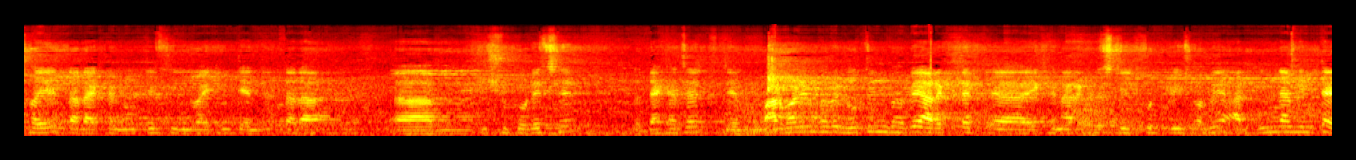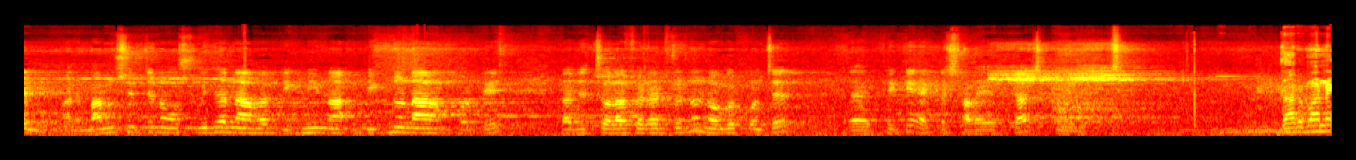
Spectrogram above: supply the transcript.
ছয়ে তারা একটা নোটিশ ইনভাইটিং টেন্ডার তারা ইস্যু করেছে। তো দেখা যাক যে পারমানেন্টভাবে, নতুনভাবে আরেকটা এখানে আরেকটা স্টিল ফুড ব্রিজ হবে। আর ইন দ্য মিন টাইম মানে মানুষের যেন অসুবিধা না হয়, বিঘ্ন না বিঘ্ন না ঘটে তাদের চলাফেরার জন্য নগর পঞ্চায়েত থেকে একটা সারাইয়ের কাজ করে দিচ্ছে। তার মানে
